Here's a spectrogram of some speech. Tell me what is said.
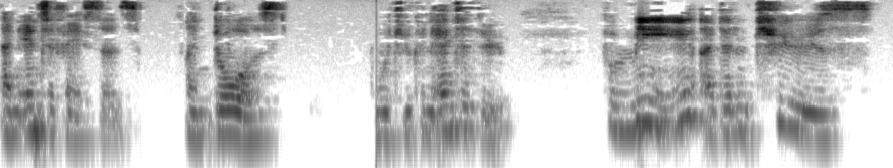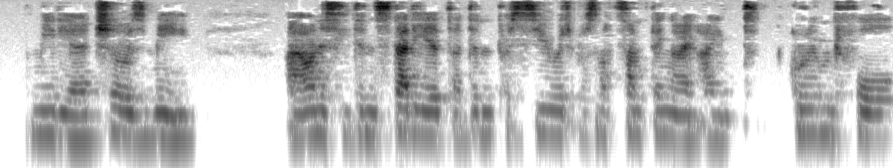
and interfaces and doors which you can enter through. For me, I didn't choose media, it chose me. I honestly didn't study it, I didn't pursue it, it was not something I, I groomed for.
